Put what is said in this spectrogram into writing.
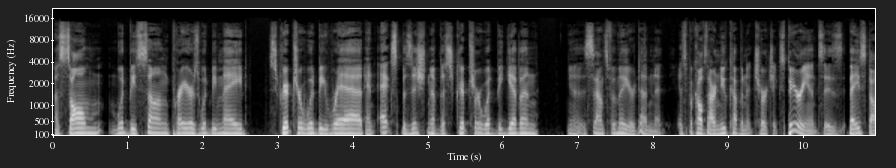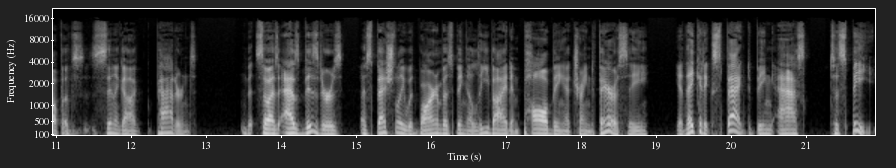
A psalm would be sung, prayers would be made, scripture would be read, an exposition of the scripture would be given. You know, it sounds familiar, doesn't it? It's because our New Covenant church experience is based off of synagogue patterns. But so as as visitors, especially with Barnabas being a Levite and Paul being a trained Pharisee, yeah, they could expect being asked to speak.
